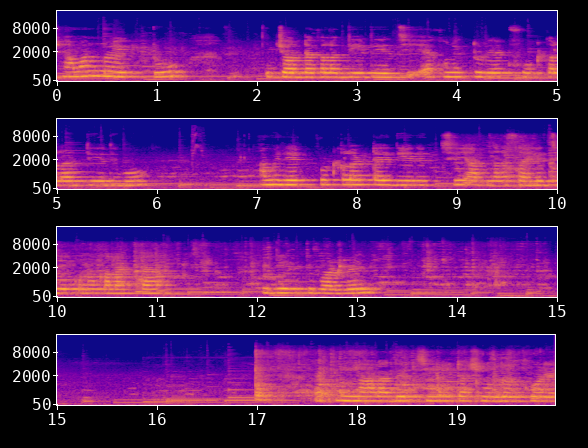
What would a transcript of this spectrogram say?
সামান্য একটু জর্দা কালার দিয়ে দিয়েছি। এখন একটু রেড ফুড কালার দিয়ে দিব। আমি রেড ফুড কালারটাই দিয়ে দিচ্ছি। আপনারা চাইলে যে কোনো কালারটা দিয়ে দিতে পারবেন। এখন নাড়া দিয়ে এটা সুন্দর করে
